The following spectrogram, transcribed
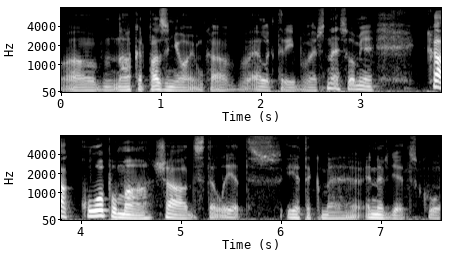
nāk ar paziņojumu, ka elektrība vairs ne Somijai. Kā kopumā šādas lietas ietekmē enerģētisko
